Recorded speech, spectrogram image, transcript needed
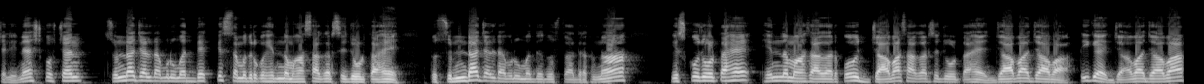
चलिए नेक्स्ट क्वेश्चन सुंडा जल मध्य किस समुद्र को हिंद महासागर से जोड़ता है? तो सुंडा जल मध्य, दोस्तों, याद रखना, किसको जोड़ता है? हिंद महासागर को जावा सागर से जोड़ता है। जावा जावा, ठीक है? जावा जावा,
